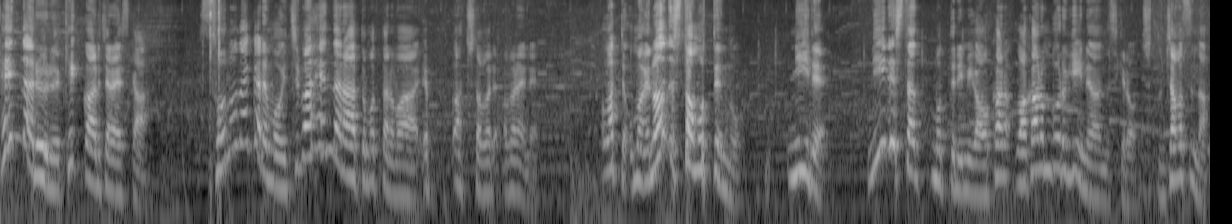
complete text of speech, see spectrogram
変なルール結構あるじゃないですか。その中でも一番変だなと思ったのはやっぱあちょっと危ないね。待ってお前なんでスター持ってんの？2位で。2でスタ持ってる意味がわからわからんボルギーネなんですけど、ちょっと邪魔すんな。ね、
